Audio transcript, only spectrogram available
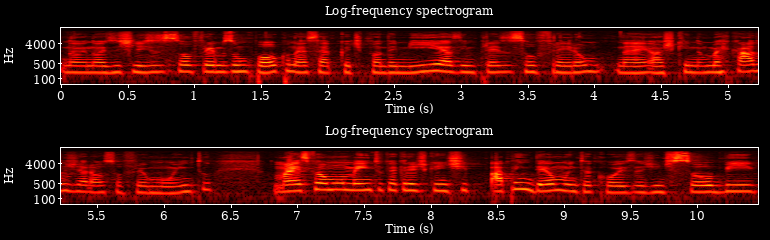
nós estilistas sofremos um pouco nessa época de pandemia, as empresas sofreram, né? Acho que no mercado geral sofreu muito, mas foi um momento que acredito que a gente aprendeu muita coisa, a gente soube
